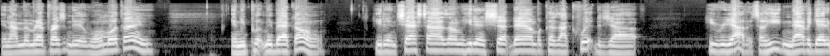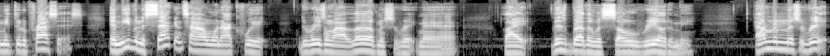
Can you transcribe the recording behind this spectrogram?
And I remember that person did one more thing, and he put me back on. He didn't chastise them. He didn't shut down because I quit the job. He reouted. So he navigated me through the process. And even the second time when I quit, the reason why I love Mr. Rick, man, like this brother was so real to me. I remember Mr. Rick.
